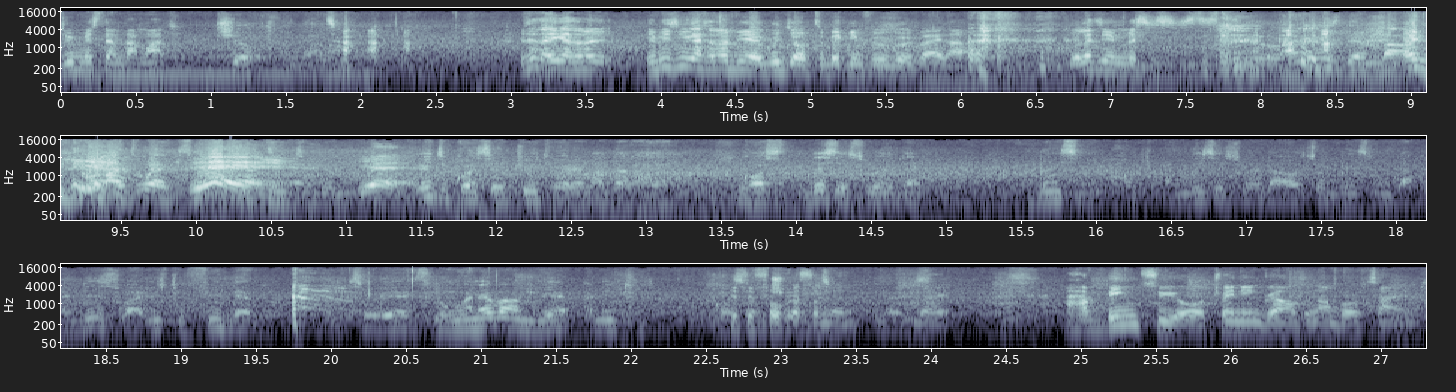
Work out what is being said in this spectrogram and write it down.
Do you miss them that much? Sure. for that one. Is it that you guys are not, it means you guys are not doing a good job to make him feel good right now? You're letting him miss I miss them, but I'm yeah. at work. so Yeah, yeah, to do. yeah. I need to concentrate wherever that I am hmm. because this is where that brings me up and this is where that also brings me down and this is where I used to feed them. so yes, so whenever I'm here, I need to Just to focus on them. Yes. Right. I have been to your training grounds a number of times,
